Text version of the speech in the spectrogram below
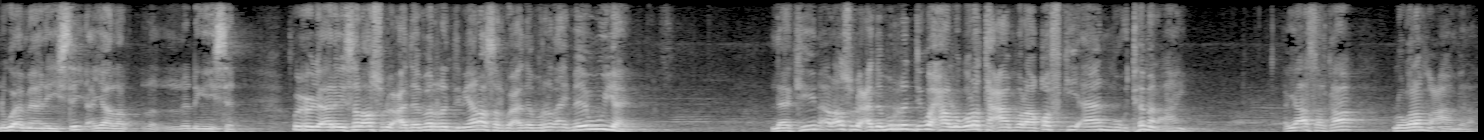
lagu amaaneystay ayaa la la dhegeysan wuxuu yihi alaysa alaslu cadam raddi miyaan asalku cadamurad ahay mee wuu yahay laakiin alaslu cadamuraddi waxaa lagula tacaamulaa qofkii aan mu'taman ahayn ayaa asalkaa lagula mucaamilaa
